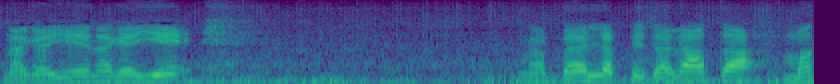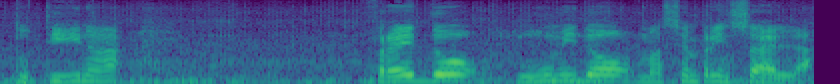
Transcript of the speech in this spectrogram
Nagaye Nagaye, una bella pedalata mattutina, freddo, umido, ma sempre in sella.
